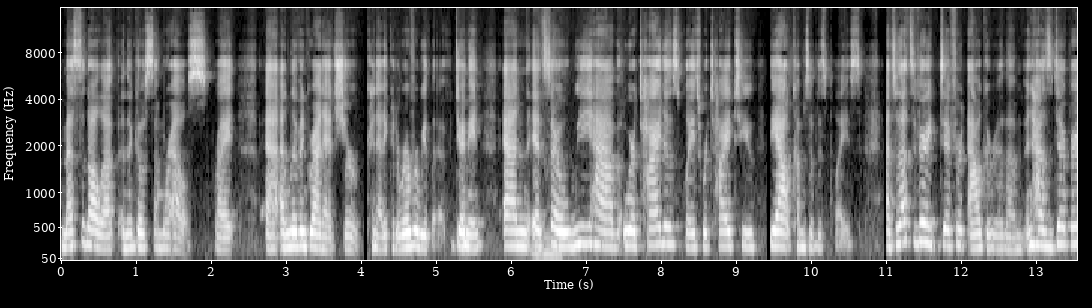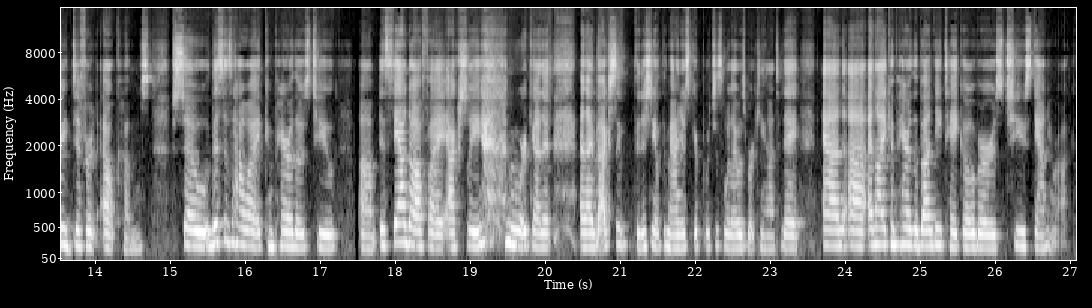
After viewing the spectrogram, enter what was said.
mess it all up, and then go somewhere else, right? And, live in Greenwich or Connecticut or wherever we live. Do you know I mean? And mm-hmm. it's so we have we're tied to this place. We're tied to the outcomes of this place, and so that's a very different algorithm and has di- very different outcomes. So this is how I compare those two um, in standoff, I actually have been working on it, and I'm actually finishing up the manuscript, which is what I was working on today. And uh, and I compare the Bundy takeovers to Standing Rock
